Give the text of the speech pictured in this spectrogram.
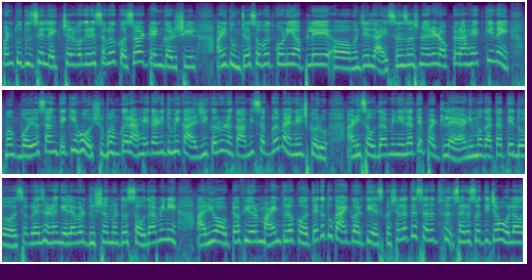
पण तू तुझे लेक्चर वगैरे सगळं कसं अटेंड करशील? आणि तुमच्यासोबत कोणी आपले म्हणजे लायसन्स असणारे डॉक्टर आहेत की नाही? मग बयो सांगते की हो शुभमकर आहेत आणि तुम्ही काळजी करू नका. आम्ही सगळं मॅनेज करू. आणि सौदामिनीला ते पटलं आहे आणि मग आता ते दो सगळेजणं गेल्यावर दुष्यंत म्हणतो Saudamini are you out of your mind तुला कळते का तू काय करतेस कशाला त्या सरस सरस्वतीच्या होलावर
